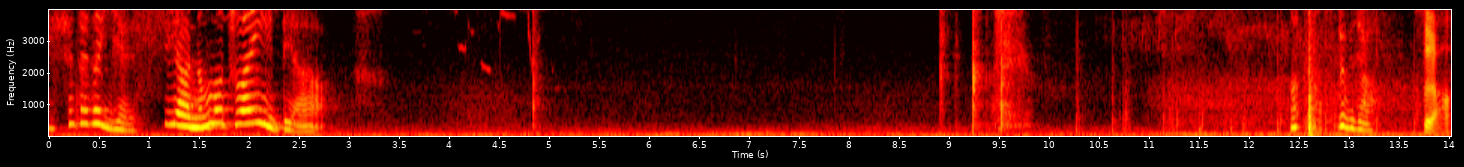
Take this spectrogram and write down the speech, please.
你现在在演戏啊，你能不能专一点？啊，对不起啊。思雅，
